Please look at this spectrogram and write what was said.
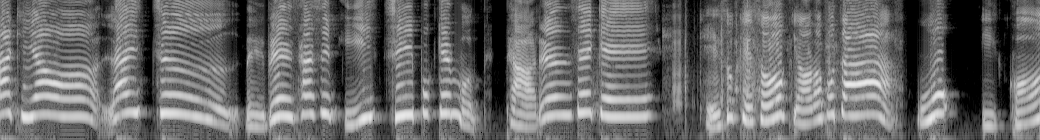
아, 귀여워! 라이츠! 레벨 42 G 포켓몬. 별은 3개. 계속 계속 열어보자. 오, 이건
